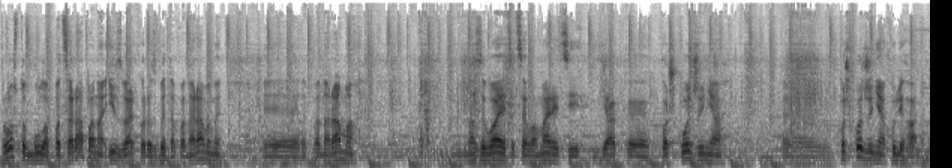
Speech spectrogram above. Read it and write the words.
просто була поцарапана і зверху розбита панорамами. Е, панорама називається це в Америці як е, пошкодження, е, пошкодження хуліганами.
